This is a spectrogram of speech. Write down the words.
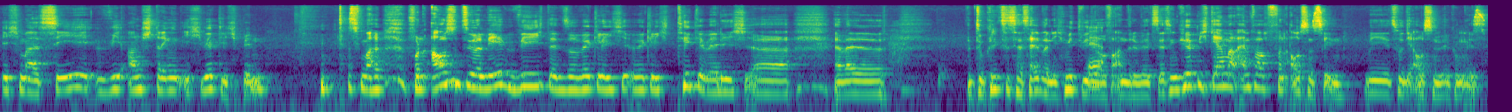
ich mal sehe, wie anstrengend ich wirklich bin. Das mal von außen zu erleben, wie ich denn so wirklich, wirklich ticke, wenn ich, äh, ja, weil du kriegst es ja selber nicht mit, wie ja. du auf andere wirkst. Deswegen würde ich gerne mal einfach von außen sehen, wie so die Außenwirkung ist.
